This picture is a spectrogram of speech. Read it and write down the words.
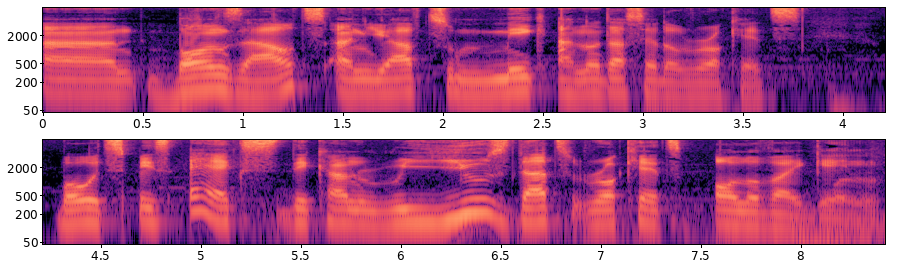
and burns out, and you have to make another set of rockets. But with SpaceX, they can reuse that rocket all over again.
